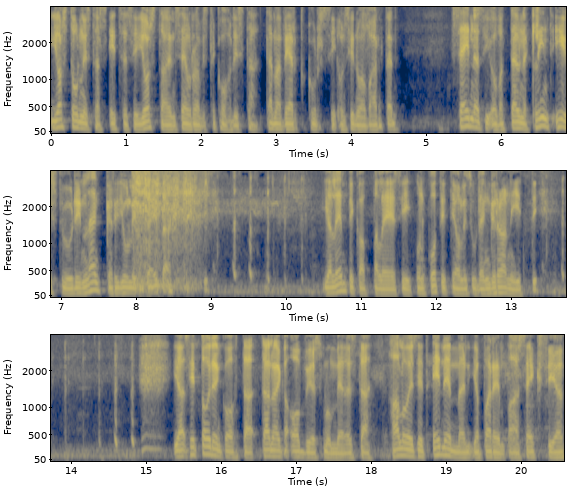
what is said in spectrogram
Jos tunnistas itsesi jostain seuraavista kohdista, tämä verkkokurssi on sinua varten. Seinäsi ovat täynnä Clint Eastwoodin länkkärijulitteita. ja lempikappaleesi on kotiteollisuuden graniitti. Ja sitten toinen kohta, tämä on aika obvious mun mielestä. Haluaisit enemmän ja parempaa seksiä.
